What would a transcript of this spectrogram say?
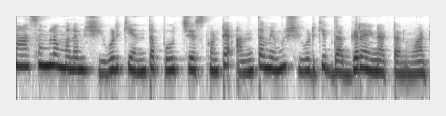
మాసంలో మనం శివుడికి ఎంత పూజ చేసుకుంటే అంత మేము శివుడికి దగ్గర అయినట్టు అనమాట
